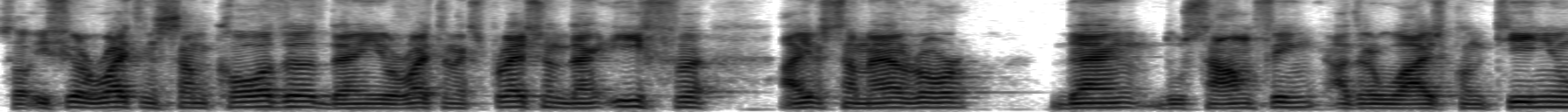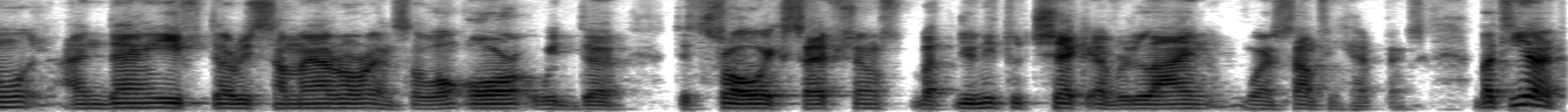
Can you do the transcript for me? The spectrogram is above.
So if you're writing some code, then you write an expression. Then if uh, I have some error, then do something. Otherwise, continue. And then if there is some error and so on, or with the throw exceptions, but you need to check every line when something happens. But here,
